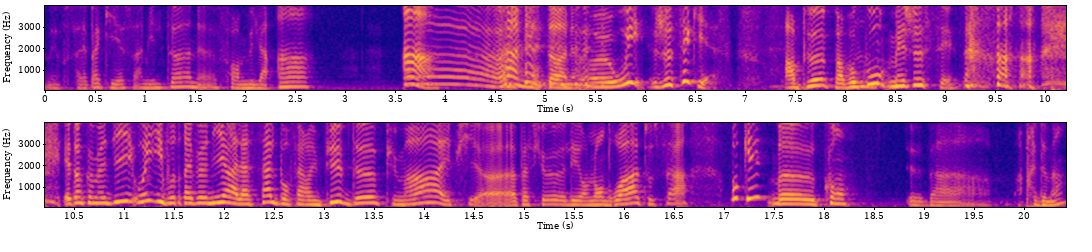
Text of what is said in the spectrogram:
mais vous savez pas qui est Hamilton? Formule 1 Ah. Hamilton. Oui, je sais qui est. Un peu, pas beaucoup, mais je sais. et donc, on me dit, oui, il voudrait venir à la salle pour faire une pub de Puma, et puis, euh, parce que l'endroit, tout ça. Ok, euh, quand? Euh, bah, Après-demain.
